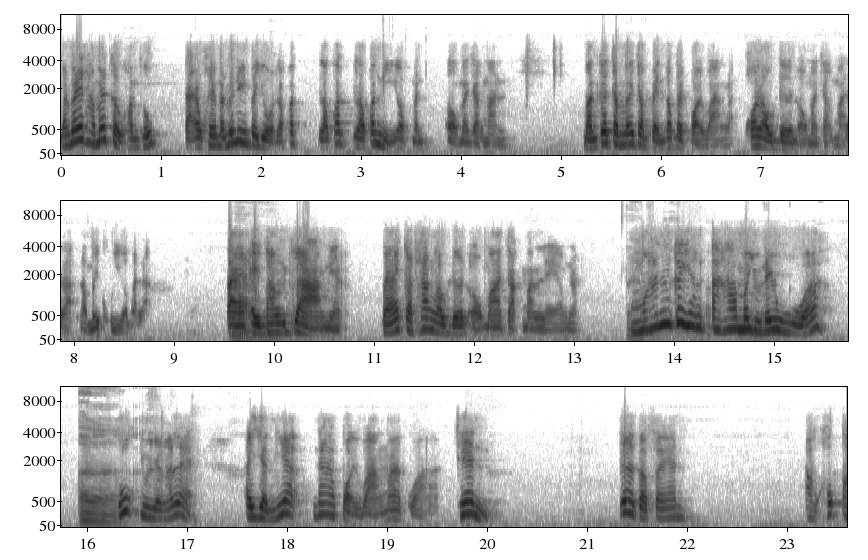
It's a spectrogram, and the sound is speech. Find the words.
มันไม่ได้ทำให้เกิดความทุกข์แต่โอเค มันไม่มีประโยชน์เราก็เราก็เราก็หนีออกมันออกมาจากมัน มันก็จะไม่จำเป็นต้องไปปล่อยวางละเพราะเราเดินออกมาจากมันละเราไม่คุยกับมันละแต่ไอ้บางอย่างเนี่ยแม้กระทั่งเราเดินออกมาจากมันแล้วนะแต่มันก็ยังตามมาอยู่ในหัว เออทุกข์อยู่อย่างนั้นแหละ ไอ้อย่างเงี้ยน่าปล่อยวางมากกว่า เช่นเลิกกับแฟน เอาเขาไป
